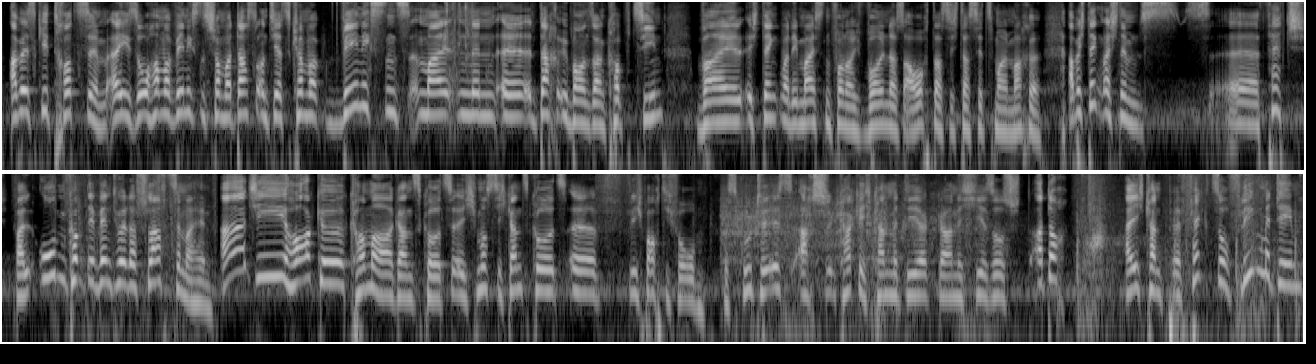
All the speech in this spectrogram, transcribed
Aber es geht trotzdem. Ey, so haben wir wenigstens schon mal das und jetzt können wir wenigstens mal ein äh, Dach über unseren Kopf ziehen, weil ich denke mal, die meisten von euch wollen das auch, dass ich das jetzt mal mache. Aber ich denke mal, ich nehme äh, Thatch, weil oben kommt eventuell das Schlafzimmer hin. Archie, Hawke, komm mal ganz kurz. Ich muss dich ganz kurz, äh, ich brauche dich für oben. Das Gute ist, ach, kacke, ich kann mit dir gar nicht hier so... Ah, doch. Ich kann perfekt so fliegen mit dem.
